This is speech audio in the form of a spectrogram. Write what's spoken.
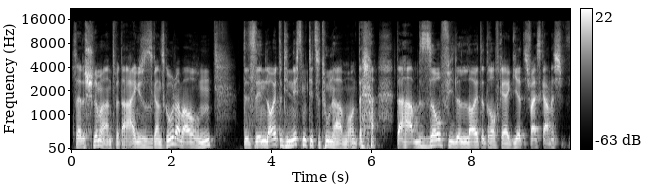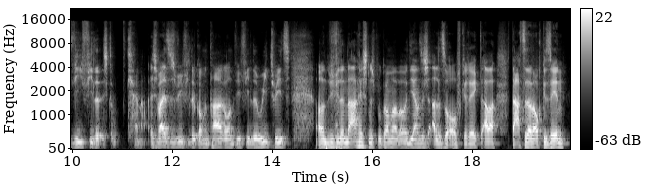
Das ist ja das Schlimme an Twitter. Eigentlich ist es ganz gut, aber auch, hm, das sind Leute, die nichts mit dir zu tun haben. Und da, da haben so viele Leute drauf reagiert. Ich weiß gar nicht, wie viele, ich glaube, keine Ahnung, ich weiß nicht, wie viele Kommentare und wie viele Retweets und wie viele Nachrichten ich bekommen habe, aber die haben sich alle so aufgeregt. Aber da hast du dann auch gesehen,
